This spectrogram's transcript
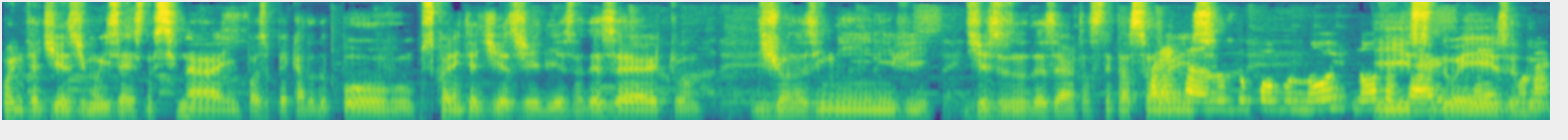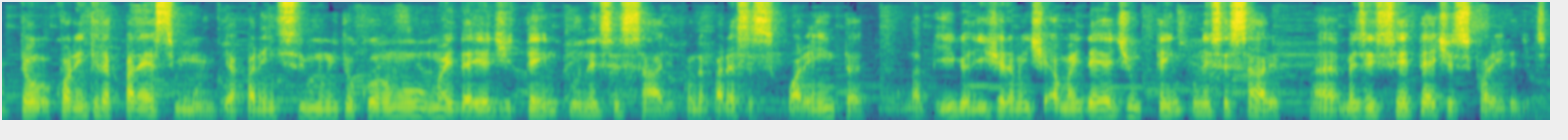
40 dias de Moisés no Sinai, após o pecado do povo, os 40 dias de Elias no deserto, de Jonas em Nínive, de Jesus no deserto, as tentações. 40 anos do povo no, no Isso, deserto. Isso, do Êxodo. Mesmo, né? Então, o 40 ele aparece muito. E aparece muito como uma ideia de tempo necessário. Quando aparece esses 40 na Bíblia ali, geralmente é uma ideia de um tempo necessário. Né? Mas ele se repete esses 40 dias.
